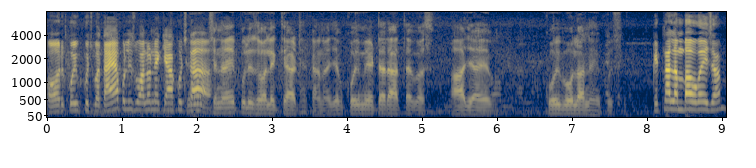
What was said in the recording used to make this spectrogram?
और कोई कुछ बताया पुलिस वालों ने क्या कुछ कहा? कुछ नहीं पुलिस वाले क्या ठिकाना? जब कोई मैटर आता है बस आ जाए। कोई बोला नहीं कुछ। कितना लंबा होगा ये जाम?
